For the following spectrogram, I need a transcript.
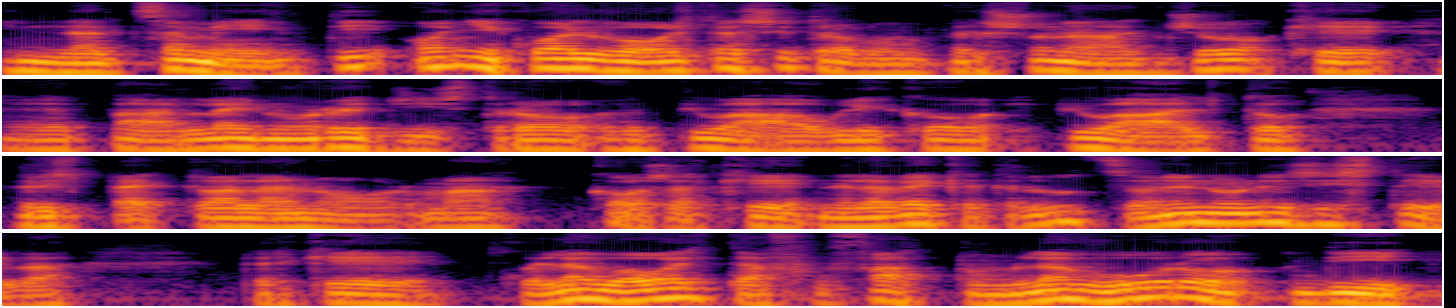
innalzamenti ogni qualvolta si trova un personaggio che eh, parla in un registro eh, più aulico e più alto rispetto alla norma, cosa che nella vecchia traduzione non esisteva, perché quella volta fu fatto un lavoro di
